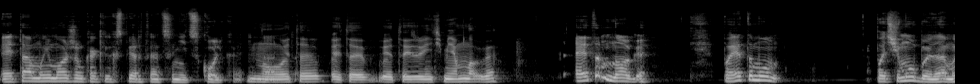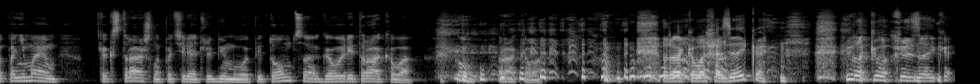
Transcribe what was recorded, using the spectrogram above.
это мы можем как эксперты оценить, сколько это. Ну, это, это, это, извините меня, много. Это много. Поэтому, почему бы, да, мы понимаем, как страшно потерять любимого питомца, говорит Ракова. Ну, Ракова. Ракова хозяйка? Ракова хозяйка.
